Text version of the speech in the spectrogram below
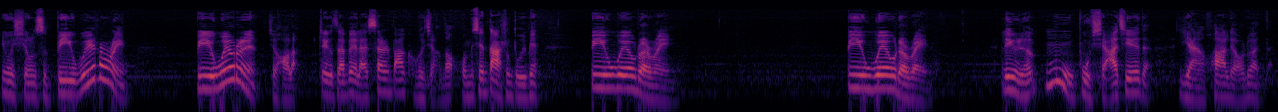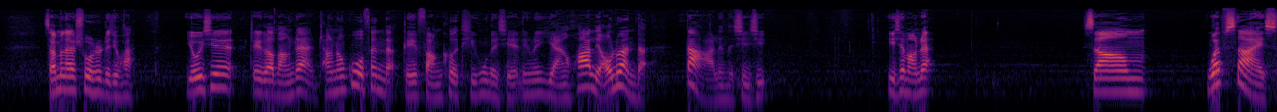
用形容词 bewildering，bewildering 就好了。这个在未来三十八课会讲到。我们先大声读一遍。bewildering, bewildering，令人目不暇接的、眼花缭乱的。咱们来说说这句话。有一些这个网站常常过分的给访客提供那些令人眼花缭乱的大量的信息。一些网站，some websites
